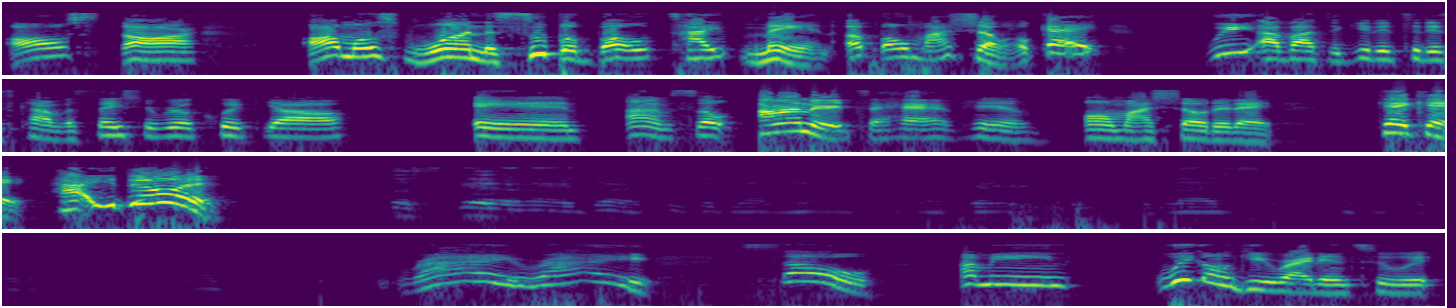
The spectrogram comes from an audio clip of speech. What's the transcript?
all-star, almost won the Super Bowl type man up on my show, okay? We are about to get into this conversation real quick, y'all. And I'm so honored to have him on my show today. KK, how you doing? What's good, man appreciate you having me on. I'm doing great. I'm blessed. I can't ask for a better, better lifetime right Right, So, I mean, we gonna get right into it.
